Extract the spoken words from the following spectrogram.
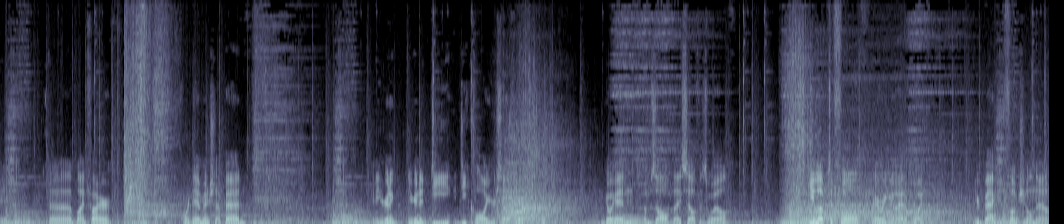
Alright. Uh, blind fire. More damage, not bad. Okay, you're gonna you're gonna de declaw yourself here. Go ahead and absolve thyself as well. Heal up to full. There we go, attaboy. You're back and functional now.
